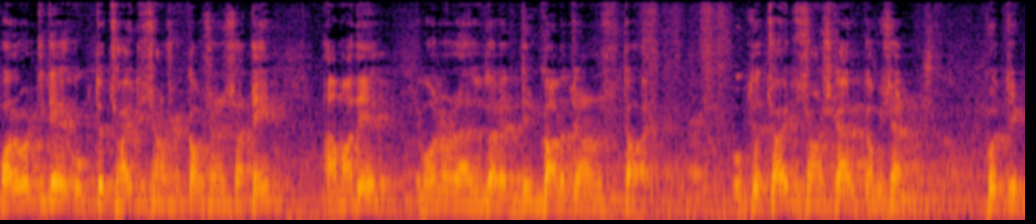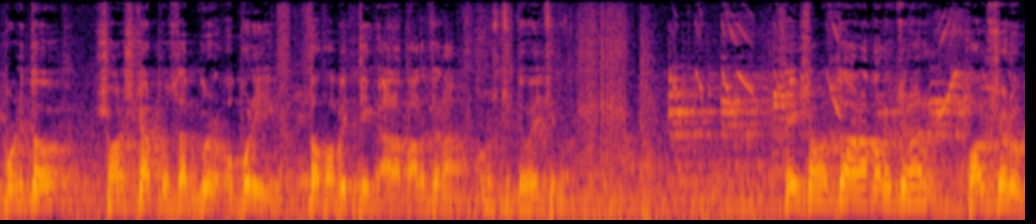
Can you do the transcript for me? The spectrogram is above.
পরবর্তীতে উক্ত ছয়টি সংস্কার কমিশনের সাথে আমাদের এবং অন্যান্য রাজনৈতিক দলের দীর্ঘ আলোচনা অনুষ্ঠিত হয়। উক্ত ছয়টি সংস্কার কমিশন কর্তৃক প্রণীত সংস্কার প্রস্তাবগুলোর ওপরই দফাভিত্তিক আলাপ আলোচনা অনুষ্ঠিত হয়েছিল। সেই সমস্ত আলাপ আলোচনার ফলস্বরূপ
